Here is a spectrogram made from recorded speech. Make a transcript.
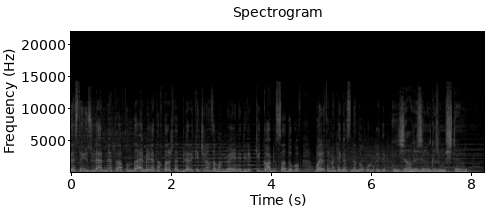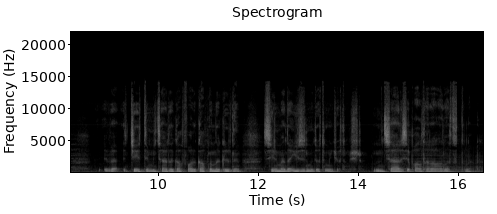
Dəstə üzvlərinin ətrafında əməliyyat axtarış tədbirləri keçirən zaman müəyyən edilib ki, Qabil Sadıqov valyuta məntəqəsindən də oğurluq edib. Jaluzini qırmışdım və getdim içəridə qapı var, qapını da qırdım. Sirmədən 124 min götürmüşdüm. Səhərisi paltar alana tutdular.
